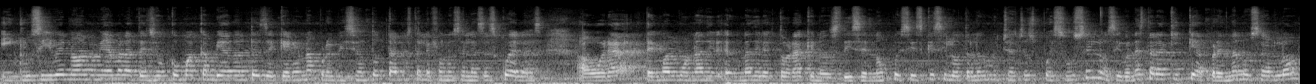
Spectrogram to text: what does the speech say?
Inclusive, no, a mí me llama la atención cómo ha cambiado antes de que era una prohibición total los teléfonos en las escuelas. Ahora tengo alguna una directora que nos dice, no, pues si es que si lo traen los muchachos, pues úsenlo. Si van a estar aquí, que aprendan a usarlo,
